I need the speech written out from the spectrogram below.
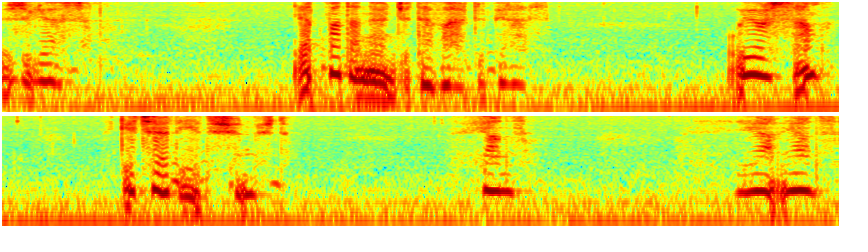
Üzülüyorsun. Yatmadan önce de vardı biraz. Uyursam geçer diye düşünmüştüm. Yalnız ya, yalnız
